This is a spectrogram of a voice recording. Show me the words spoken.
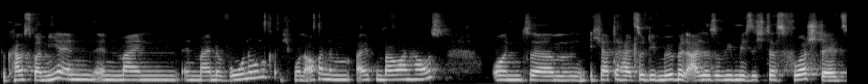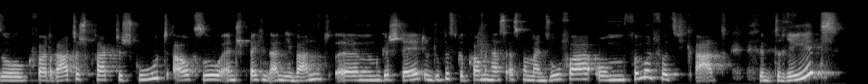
du kamst bei mir in, in, mein, in meine Wohnung. Ich wohne auch in einem alten Bauernhaus Und ähm, ich hatte halt so die Möbel alle so, wie mir sich das vorstellt, so quadratisch praktisch gut, auch so entsprechend an die Wand ähm, gestellt. Und du bist gekommen und hast erstmal mein Sofa um 45 Grad gedreht,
